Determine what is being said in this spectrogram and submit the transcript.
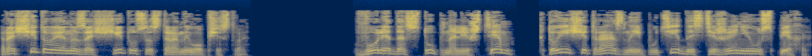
рассчитывая на защиту со стороны общества. Воля доступна лишь тем, кто ищет разные пути достижения успеха,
